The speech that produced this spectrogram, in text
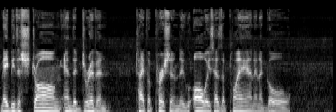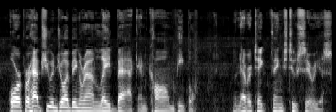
Maybe the strong and the driven type of person who always has a plan and a goal. Or perhaps you enjoy being around laid back and calm people who never take things too serious.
